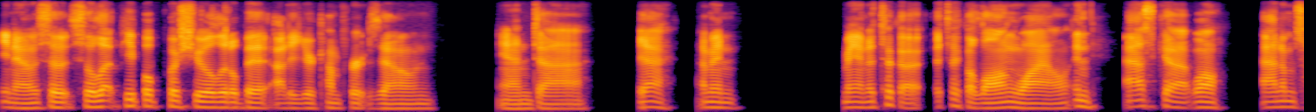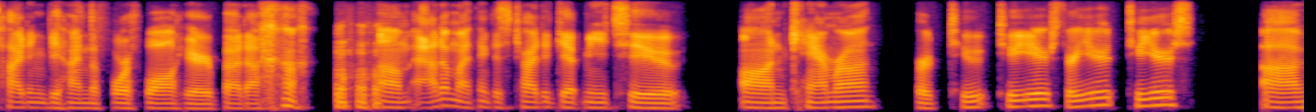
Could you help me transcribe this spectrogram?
you know. So so let people push you a little bit out of your comfort zone, and uh, yeah, I mean, man, it took a it took a long while. And ask, uh, well, Adam's hiding behind the fourth wall here, but uh, um, Adam, I think, has tried to get me to on camera for two two years, three years, two years, uh,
